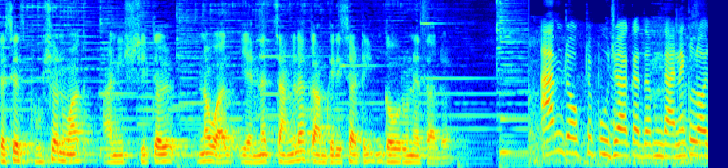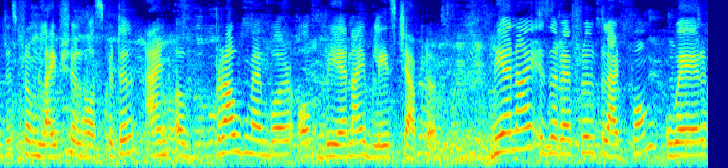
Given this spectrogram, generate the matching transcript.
तसेच भूषण वाघ आणि शीतल नवाल यांना चांगल्या कामगिरीसाठी गौरवण्यात आलं I'm Dr. Pooja Kadam, gynecologist from Lifeshell Hospital and a proud member of BNI Blaze chapter. BNI is a referral platform where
